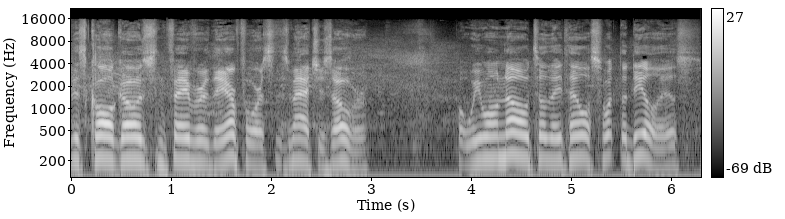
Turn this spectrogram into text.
This call goes in favor of the Air Force, this match is over. But we won't know until they tell us what the deal is.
